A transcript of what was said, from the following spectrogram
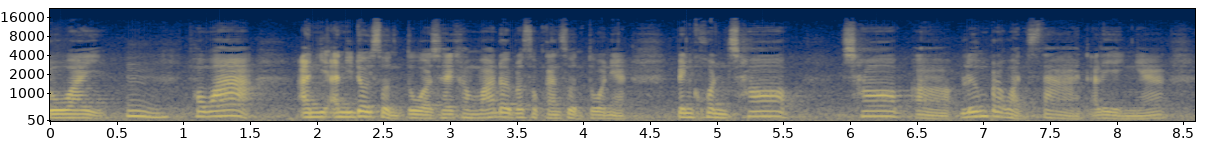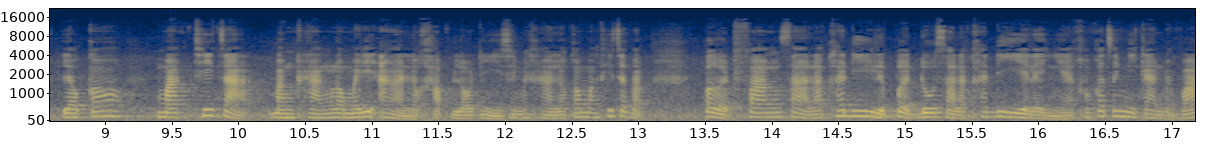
ด้วยอืมเพราะว่าอันนี้อันนี้โดยส่วนตัวใช้คำว่าโดยประสบการณ์ส่วนตัวเนี่ย เป็นคนชอบ ชอบเออเรื่องประวัติศาสตร์อะไรอย่างเงี้ย แล้วก็มักที่จะบางครั้งเราไม่ได้อ่านเราขับรถอย่างนี้ใช่ไหมคะ แล้วก็มักที่จะแบบเปิดฟังสารคดี หรือเปิดดูสารคดีอะไรอย่างเงี้ยเขาก็จะมีการแบบว่า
